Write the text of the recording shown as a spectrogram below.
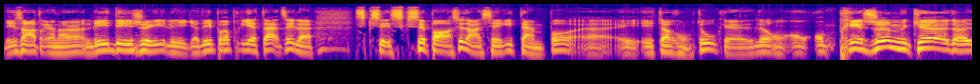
les entraîneurs, les DG, les- il y a des propriétaires. Tu sais, le- ce qui s'est- passé dans la série Tampa euh, et, et Toronto, que là, on, on- on présume que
